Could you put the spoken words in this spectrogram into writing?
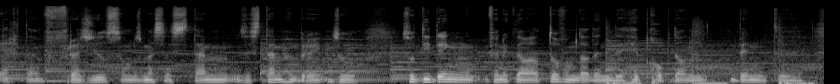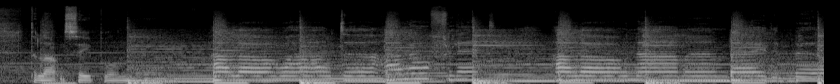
echt en fragiel soms met zijn stem, zijn stem gebruiken. Zo, zo die dingen vind ik dan wel tof om dat in de hip-hop dan binnen te, te laten sijpelen. Hallo Walter, hallo Flat, hallo namen bij de bel.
